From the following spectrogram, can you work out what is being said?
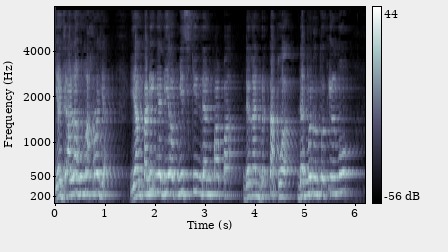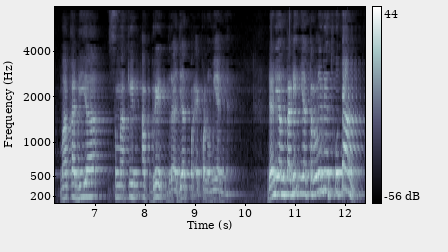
Yaj'al lahu makhraja. Yang tadinya dia miskin dan papa dengan bertakwa dan menuntut ilmu, maka dia semakin upgrade derajat perekonomiannya. Dan yang tadinya terlilit hutang,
